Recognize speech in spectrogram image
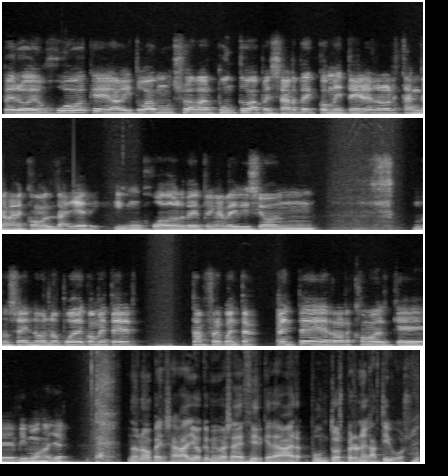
Pero es un jugador que habitúa mucho a dar puntos a pesar de cometer errores tan graves como el de ayer. Y un jugador de primera división, no sé, no, no puede cometer tan frecuentemente errores como el que vimos ayer. No, no, pensaba yo que me ibas a decir que daba puntos pero negativos.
